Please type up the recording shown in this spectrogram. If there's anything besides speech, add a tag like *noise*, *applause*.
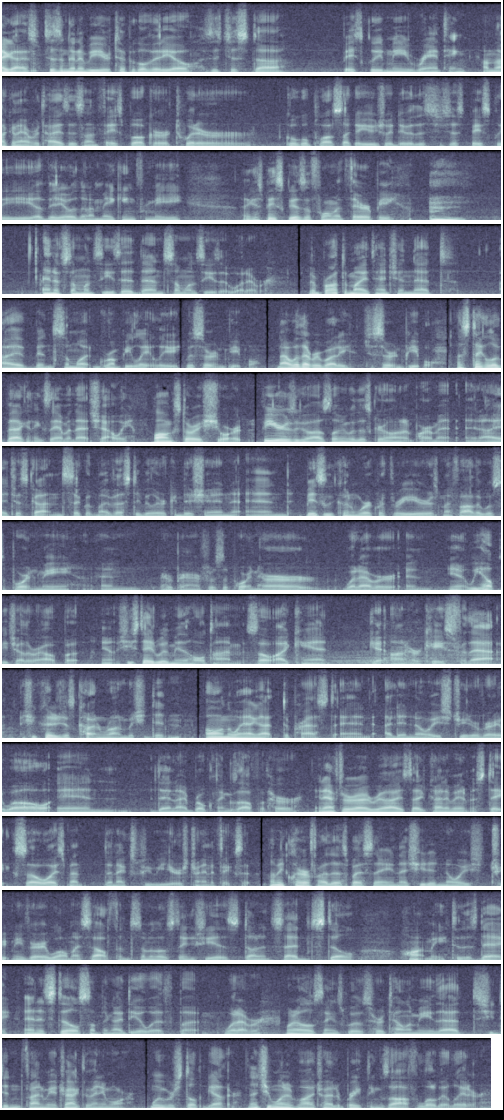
Hey guys, this isn't going to be your typical video. This is just uh, basically me ranting. I'm not going to advertise this on Facebook or Twitter or Google Plus like I usually do. This is just basically a video that I'm making for me, I guess basically as a form of therapy. *clears throat* and if someone sees it, then someone sees it, whatever. It's been brought to my attention that I've been somewhat grumpy lately with certain people. Not with everybody, just certain people. Let's take a look back and examine that, shall we? Long story short, a few years ago I was living with this girl in an apartment, and I had just gotten sick with my vestibular condition and basically couldn't work for three years. My father was supporting me, and her parents were supporting her, whatever, and you know, we helped each other out, but you know, she stayed with me the whole time, so I can't get on her case for that. She could have just cut and run, but she didn't. Along the way, I got depressed, and I didn't always treat her very well, and then I broke things off with her. And after I realized I'd kind of made a mistake, so I spent the next few years trying to fix it. Let me clarify this by saying that she didn't always treat me very well myself, and some of those things she has done and said still haunt me to this day, and it's still something I deal with, but whatever. One of those things was her telling me that she didn't find me attractive anymore. We were still together. Then she wondered why I tried to break things off a little bit later.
